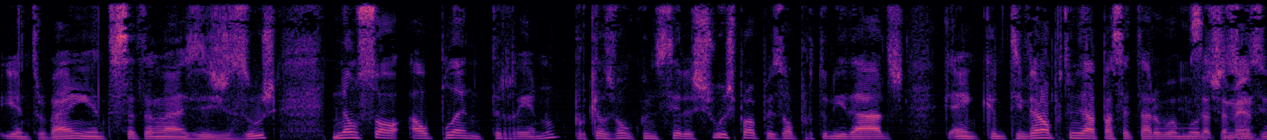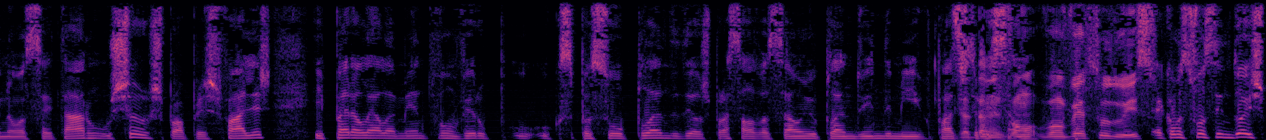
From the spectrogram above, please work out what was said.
e entre o bem, entre Satanás e Jesus, não só ao plano terreno, porque eles vão conhecer as suas próprias oportunidades, em que tiveram oportunidade para aceitar o amor Exatamente. de Jesus e não aceitaram, os seus próprias falhas, e paralelamente vão ver o, o, o, que se passou, o plano de Deus para a salvação e o plano do inimigo para a Exatamente. destruição. Vão, vão ver tudo isso. É como se fossem dois,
